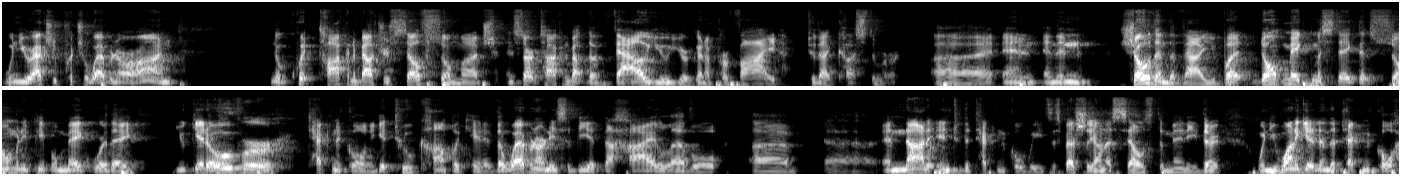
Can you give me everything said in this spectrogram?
when you actually put your webinar on, you know, quit talking about yourself so much and start talking about the value you're going to provide to that customer, uh, and and then show them the value. But don't make the mistake that so many people make, where they you get over technical, you get too complicated. The webinar needs to be at the high level uh, and not into the technical weeds, especially on a sales to many. There, when you want to get in the technical,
